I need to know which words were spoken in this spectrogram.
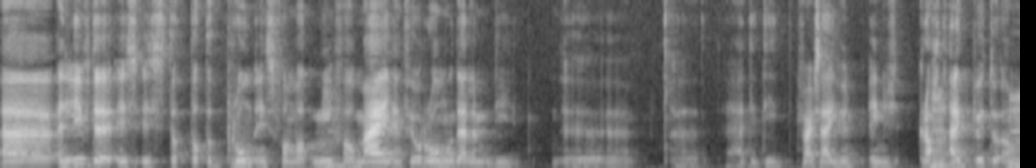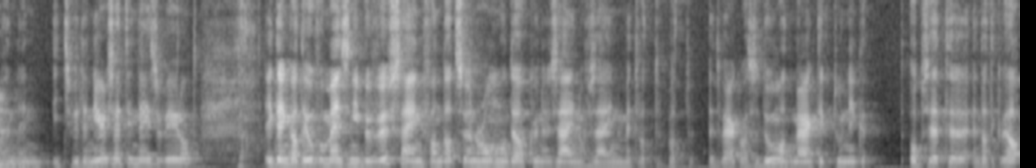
Uh, en liefde is, is dat, dat het bron is van wat in ieder geval mhm. mij en veel rolmodellen die, die, die, waar zij hun energie, kracht mm. uitputten om, en, mhm. en, iets willen neerzetten in deze wereld. Ja. Ik denk dat heel veel mensen niet bewust zijn van dat ze een rolmodel kunnen zijn of zijn met wat, wat het werk wat ze doen. Want merkte ik toen ik het opzetten. En dat ik wel,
